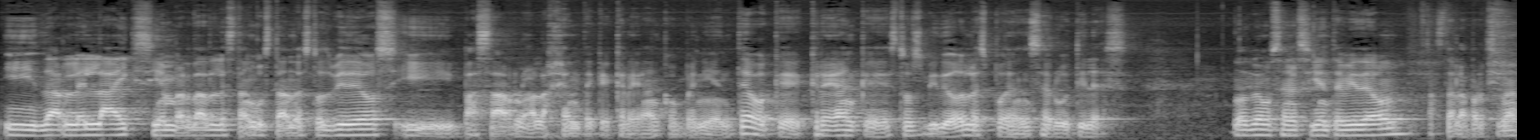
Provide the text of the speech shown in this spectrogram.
y darle like si en verdad le están gustando estos videos y pasarlo a la gente que crean conveniente o que crean que estos videos les pueden ser útiles. Nos vemos en el siguiente video. Hasta la próxima.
